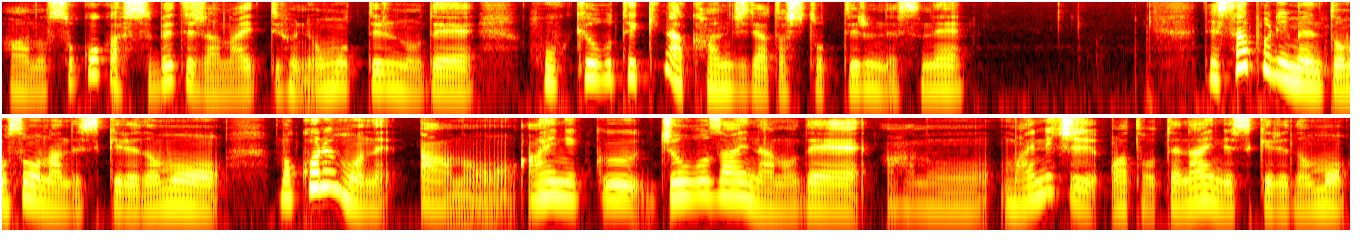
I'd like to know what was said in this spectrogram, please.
あの、そこが全てじゃないっていうふうに思ってるので、補強的な感じで私取ってるんですね。で、サプリメントもそうなんですけれども、まあ、これもね、あの、あいにく錠剤なので、あの、毎日は取ってないんですけれども、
